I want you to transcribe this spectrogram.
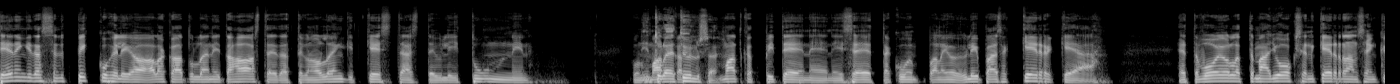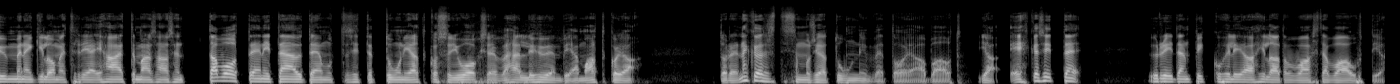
tietenkin tässä nyt pikkuhiljaa alkaa tulla niitä haasteita, että kun on lenkit kestää sitten yli tunnin, kun Niin matkat, tulee tylsä. matkat pitenee, niin se, että kuinka paljon ylipäänsä kerkeää. Että voi olla, että mä juoksen kerran sen 10 kilometriä ihan, että mä saan sen tavoitteeni täyteen, mutta sitten tuun jatkossa juokseen vähän lyhyempiä matkoja. Todennäköisesti semmoisia tunnin vetoja about. Ja ehkä sitten yritän pikkuhiljaa hilata vaan sitä vauhtia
